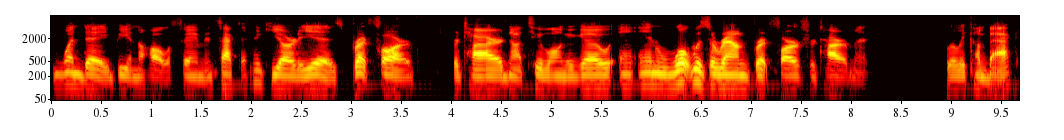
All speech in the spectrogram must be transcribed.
one day be in the Hall of Fame. In fact, I think he already is. Brett Favre retired not too long ago. And, and what was around Brett Favre's retirement? Will he come back?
